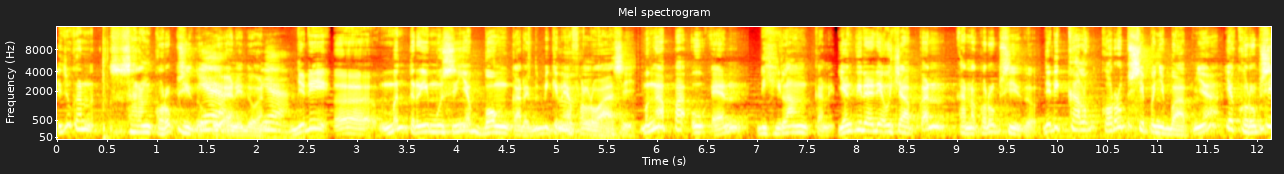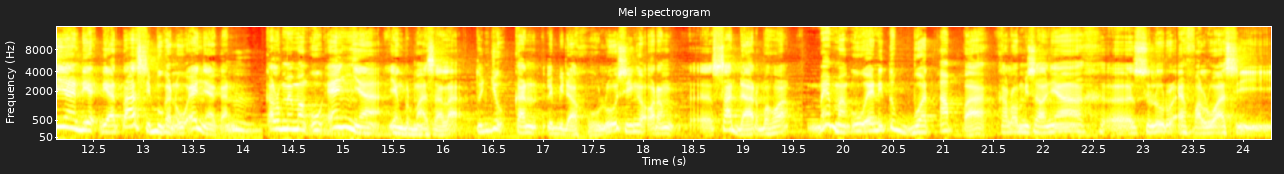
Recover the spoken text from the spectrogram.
Itu kan sarang korupsi itu Iya, UN itu kan. iya. Jadi eh, menteri mestinya bongkar itu bikin evaluasi. Mengapa UN dihilangkan? Yang tidak dia ucapkan karena korupsi itu. Jadi kalau korupsi penyebabnya, ya korupsi yang dia diatasi bukan UN-nya kan. Kalau memang UN-nya yang bermasalah, tunjukkan lebih dahulu sehingga orang eh, sadar bahwa memang UN itu buat apa? Kalau misalnya eh, seluruh evaluasi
